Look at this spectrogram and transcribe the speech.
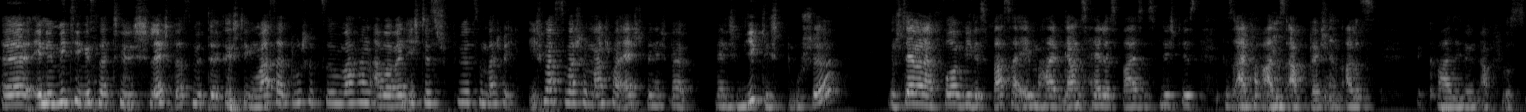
Äh, in einem Meeting ist natürlich schlecht, das mit der richtigen Wasserdusche zu machen, aber wenn ich das spüre, zum Beispiel, ich mache es zum Beispiel manchmal echt, wenn ich, wenn ich wirklich dusche, und stell mir dann vor, wie das Wasser eben halt ganz helles, weißes Licht ist, das einfach alles abwäscht und alles quasi den Abfluss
